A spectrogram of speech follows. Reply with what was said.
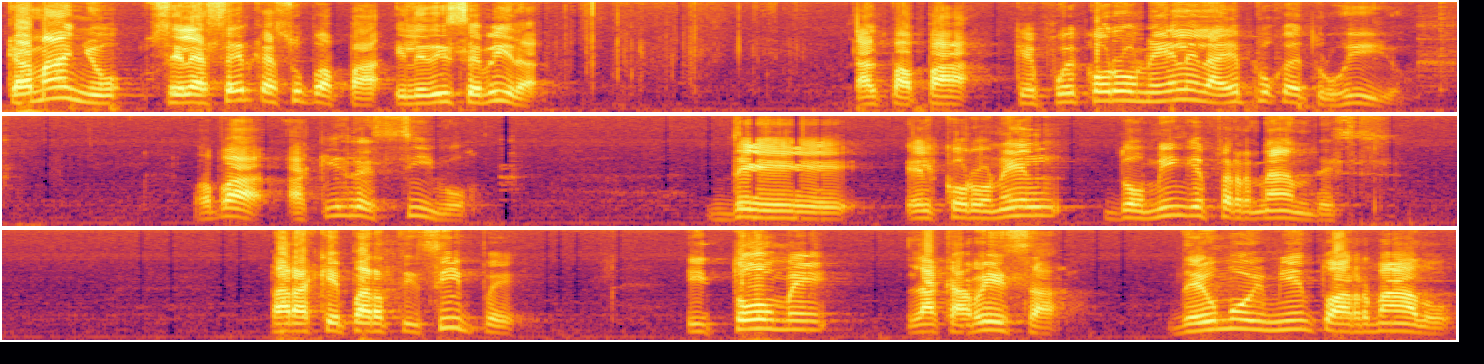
Camaño se le acerca a su papá y le dice, mira, al papá, que fue coronel en la época de Trujillo. Papá, aquí recibo de el coronel Domínguez Fernández para que participe y tome la cabeza de un movimiento armado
